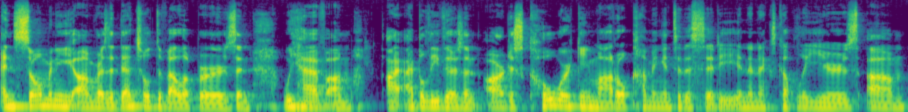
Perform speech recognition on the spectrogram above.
and so many um, residential developers. And we have um, I, I believe there's an artist co-working model coming into the city in the next couple of years. Um,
